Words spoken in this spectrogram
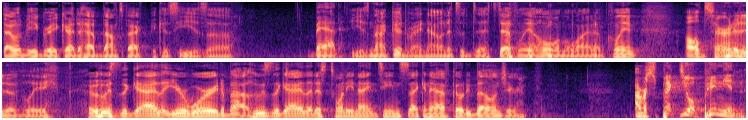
That would be a great guy to have bounce back because he is uh Bad. he is not good right now, and it's a it's definitely a hole in the lineup. Clint, alternatively, who is the guy that you're worried about? Who's the guy that is 2019 second half Cody Bellinger? I respect your opinion,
